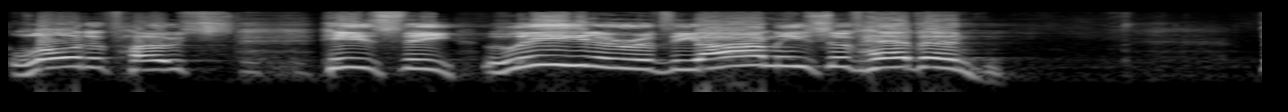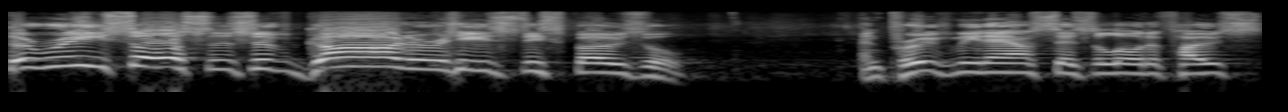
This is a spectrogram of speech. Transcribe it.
Lord of hosts. He's the leader of the armies of heaven. The resources of God are at his disposal. And prove me now, says the Lord of hosts,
